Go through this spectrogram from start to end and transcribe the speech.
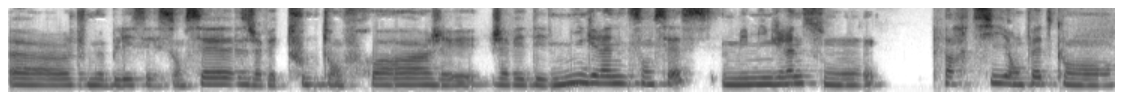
Euh, je me blessais sans cesse. J'avais tout le temps froid. J'avais des migraines sans cesse. Mes migraines sont parties en fait quand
